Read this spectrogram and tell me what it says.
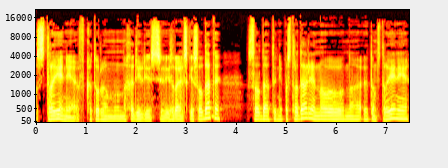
строение, в котором находились израильские солдаты. Солдаты не пострадали, но на этом строении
